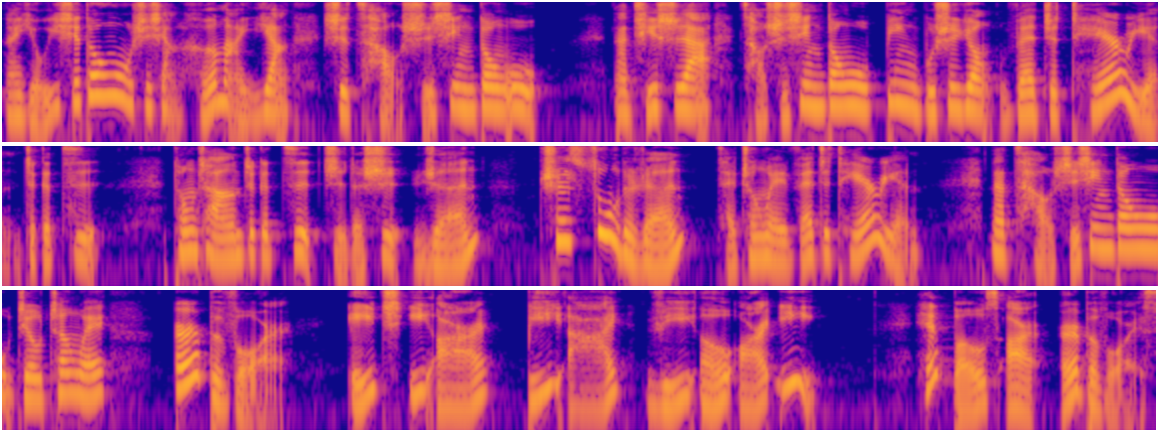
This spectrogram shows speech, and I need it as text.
那有一些动物是像河马一样是草食性动物。那其实啊，草食性动物并不是用 vegetarian 这个字，通常这个字指的是人，吃素的人才称为 vegetarian。那草食性动物就称为 herbivore，h e r b i v o r e。Hippos are herbivores.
